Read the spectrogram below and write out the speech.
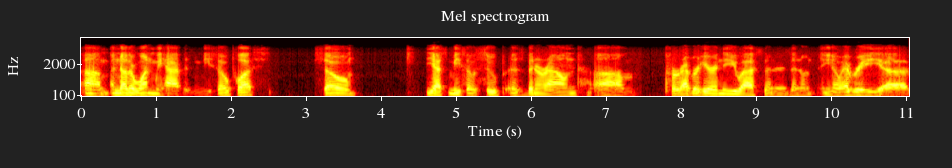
Um, another one we have is miso plus, so, yes, miso soup has been around um, forever here in the U.S. and is in you know every uh,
